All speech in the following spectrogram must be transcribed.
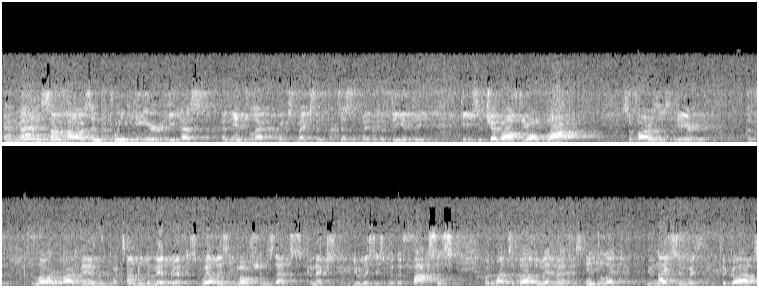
And man somehow is in between here. He has an intellect which makes him participate in the deity. He's a chip off the old block. So far as he's here, the, lower part of him, what's under the midriff, as well as emotions, that connects Ulysses with the foxes, but what's above the midriff is intellect, unites him with the gods,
